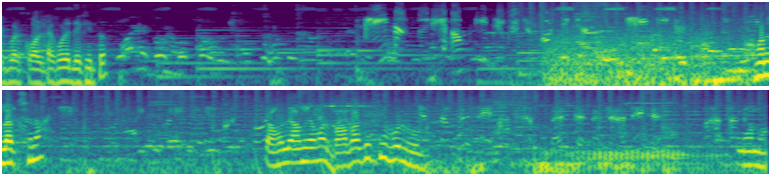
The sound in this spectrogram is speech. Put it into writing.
একবার কলটা করে দেখি তো। ফোন লাগছে না? তাহলে আমি আমার বাবাকে কি বলব? না না।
